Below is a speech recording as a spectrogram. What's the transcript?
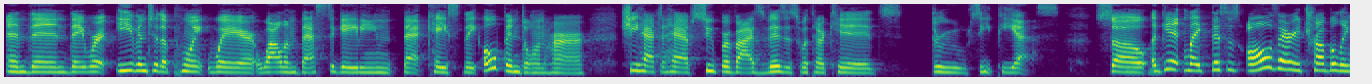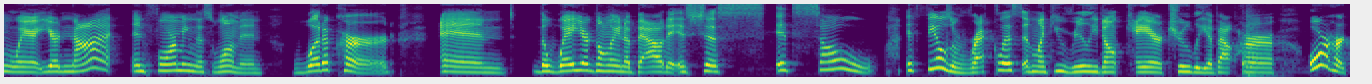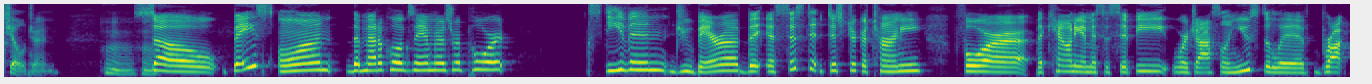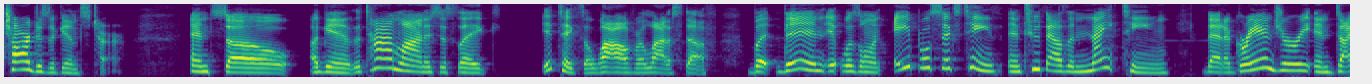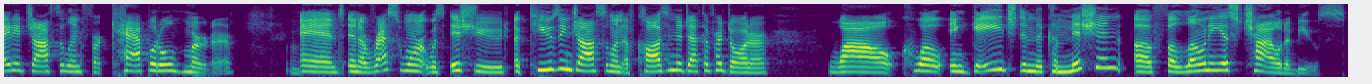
And then they were even to the point where, while investigating that case they opened on her, she had to have supervised visits with her kids through CPS. So, mm-hmm. again, like this is all very troubling where you're not informing this woman what occurred and the way you're going about it is just it's so it feels reckless and like you really don't care truly about her or her children Mm-hmm. So, based on the medical examiner's report, Stephen Jubera, the assistant district attorney for the county of Mississippi where Jocelyn used to live, brought charges against her. And so, again, the timeline is just like it takes a while for a lot of stuff. But then it was on April 16th in 2019 that a grand jury indicted Jocelyn for capital murder. Mm. And an arrest warrant was issued accusing Jocelyn of causing the death of her daughter while, quote, engaged in the commission of felonious child abuse.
